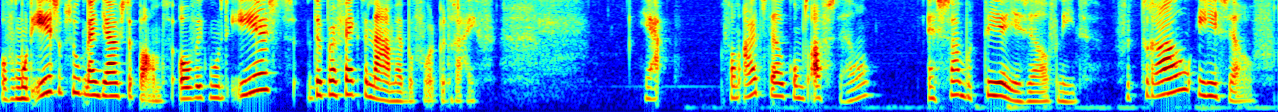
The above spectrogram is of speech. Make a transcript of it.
Of ik moet eerst op zoek naar het juiste pand. Of ik moet eerst de perfecte naam hebben voor het bedrijf. Ja, van uitstel komt afstel. En saboteer jezelf niet. Vertrouw in jezelf.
